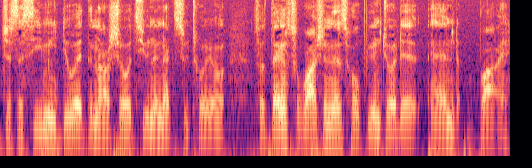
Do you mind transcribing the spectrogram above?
just to see me do it then I'll show it to you in the next tutorial. So thanks for watching this hope you enjoyed it and bye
